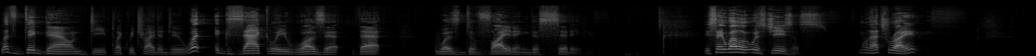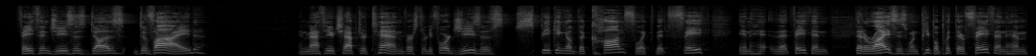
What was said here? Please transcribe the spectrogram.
Let's dig down deep like we try to do. What exactly was it that was dividing this city? You say, well, it was Jesus. Well, that's right. Faith in Jesus does divide. In Matthew chapter 10, verse 34, Jesus, speaking of the conflict that faith in that faith in that arises when people put their faith in him,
